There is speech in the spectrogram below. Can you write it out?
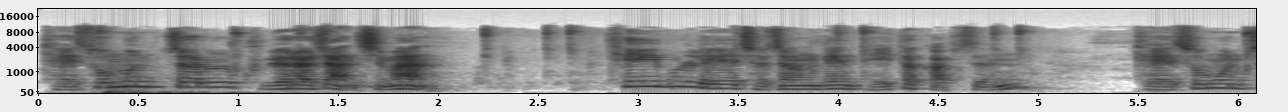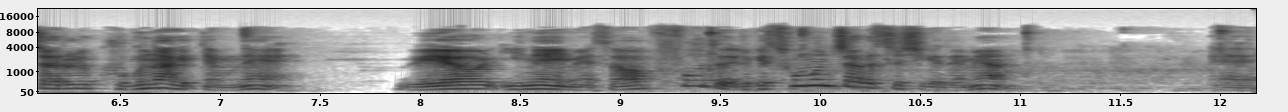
대소문자를 구별하지 않지만 테이블 내에 저장된 데이터 값은 대소문자를 구분하기 때문에 where ename에서 food 이렇게 소문자를 쓰시게 되면 예,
